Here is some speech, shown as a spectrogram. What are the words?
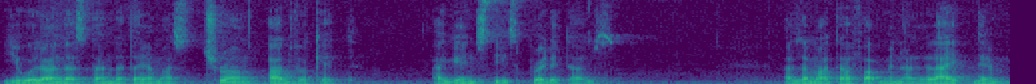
you will understand that I am a strong advocate against these predators. As a matter of fact, I like them.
